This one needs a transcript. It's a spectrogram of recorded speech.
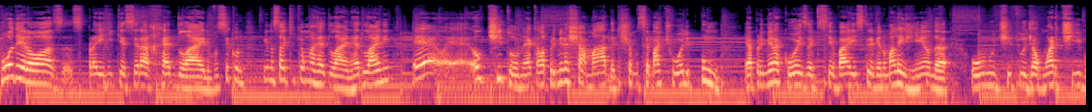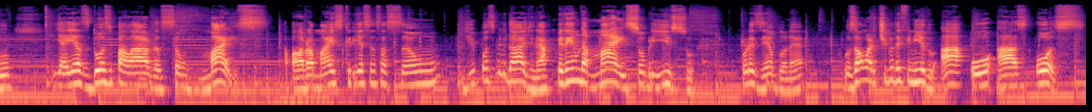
poderosas para enriquecer a headline. Você quem não sabe o que é uma headline? Headline é, é, é, o título, né? Aquela primeira chamada que chama, você bate o olho e pum, é a primeira coisa que você vai escrever numa legenda ou no título de algum artigo. E aí as 12 palavras são mais. A palavra mais cria a sensação de possibilidade, né? Aprenda mais sobre isso. Por exemplo, né? Usar um artigo definido, a, o, as, os.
